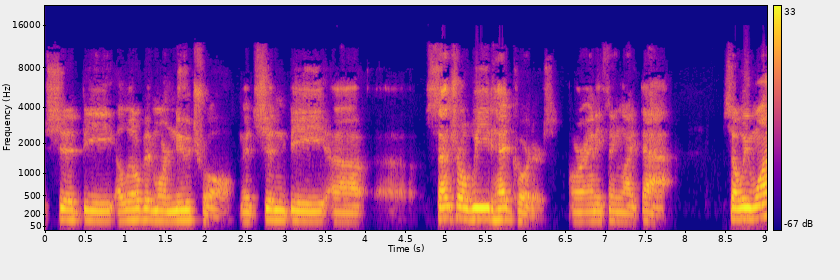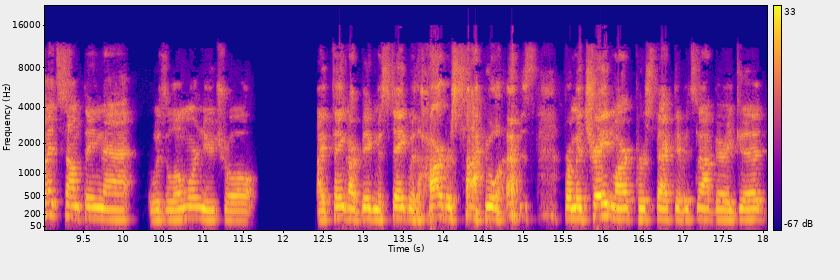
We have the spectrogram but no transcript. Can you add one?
should be a little bit more neutral. It shouldn't be uh, central weed headquarters or anything like that. So we wanted something that was a little more neutral. I think our big mistake with Harborside was from a trademark perspective, it's not very good.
